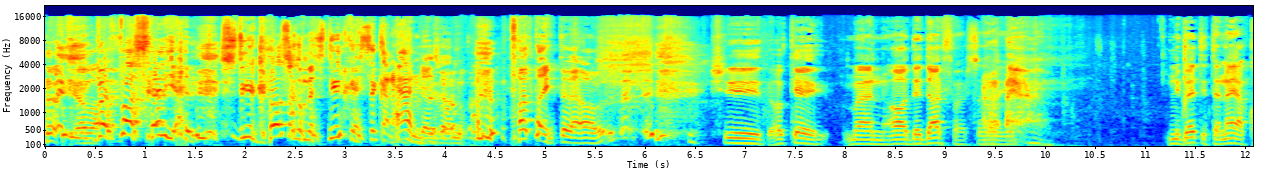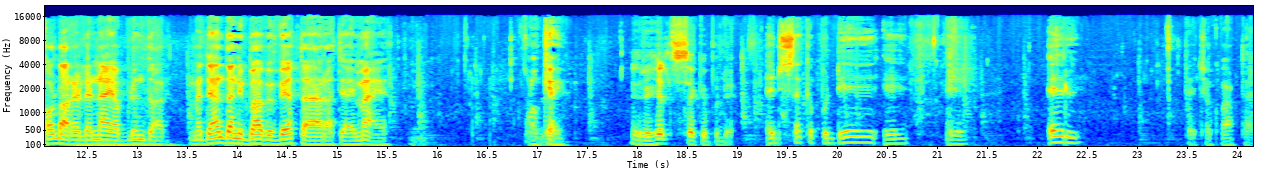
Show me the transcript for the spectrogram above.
bara- Vem fan säljer glasögon med styrka i second hand? Alltså. Fattar inte det här. Shit, okej. Men ja, det är därför. Så, ni vet inte när jag kollar eller när jag blundar. Men det enda ni behöver veta är att jag är med er. Okej. Är du helt säker på det? Är du säker på det? Är, är, är du? Det är tjockt varmt här.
